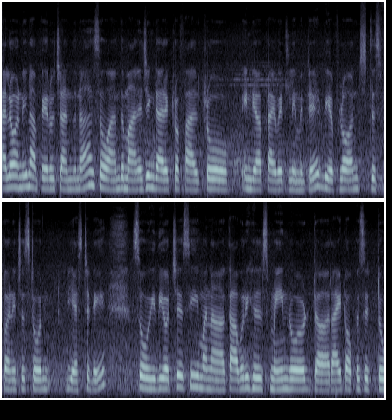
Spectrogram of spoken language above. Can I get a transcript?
Hello అండి నా పేరు Chandana. So I'm the managing director of Altro India private limited we have launch this furniture store yesterday so ఇది వచ్చేసి మన Kavuri hills main road right opposite to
